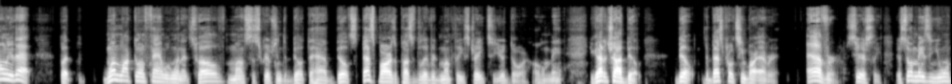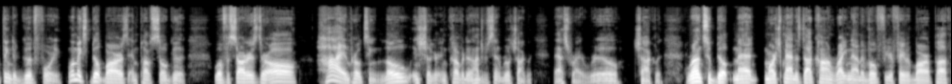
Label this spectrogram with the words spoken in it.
only that, but one locked on fan will win a 12 month subscription to Built to have Built's best bars of puffs delivered monthly straight to your door. Oh man, you got to try Built. Built, the best protein bar ever. Ever. Seriously. They're so amazing you won't think they're good for you. What makes Built bars and puffs so good? Well, for starters, they're all high in protein, low in sugar, and covered in 100% real chocolate. That's right, real chocolate. Run to builtmarchmadness.com right now to vote for your favorite bar or puff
